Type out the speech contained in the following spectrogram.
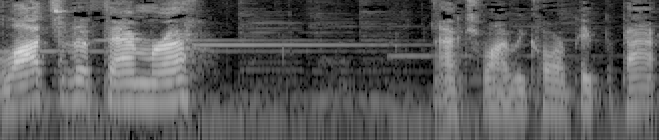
Lots of ephemera. That's why we call her Paper Pat.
